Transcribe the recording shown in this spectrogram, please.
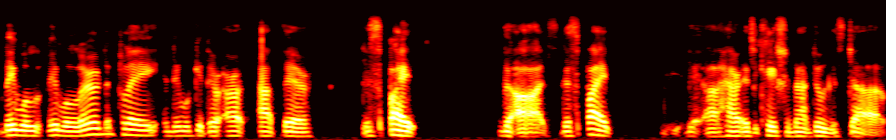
they will they will learn to play and they will get their art out there, despite the odds, despite uh, higher education not doing its job.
